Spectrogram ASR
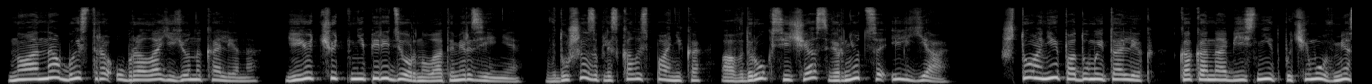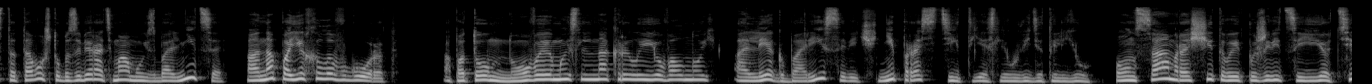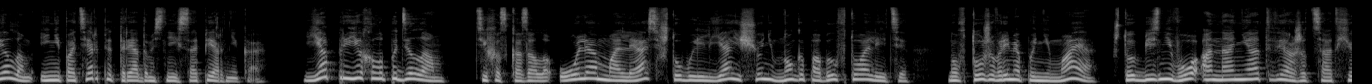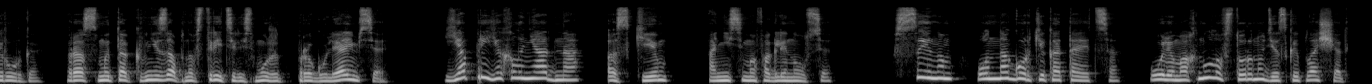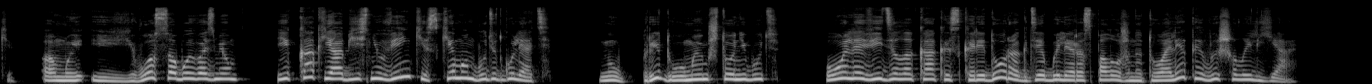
но она быстро убрала ее на колено. Ее чуть не передернуло от омерзения. В душе заплескалась паника. А вдруг сейчас вернется Илья? Что о ней подумает Олег? Как она объяснит, почему вместо того, чтобы забирать маму из больницы, она поехала в город? А потом новая мысль накрыла ее волной. Олег Борисович не простит, если увидит Илью. Он сам рассчитывает поживиться ее телом и не потерпит рядом с ней соперника. «Я приехала по делам», – тихо сказала Оля, молясь, чтобы Илья еще немного побыл в туалете, но в то же время понимая, что без него она не отвяжется от хирурга. «Раз мы так внезапно встретились, может, прогуляемся?» «Я приехала не одна». «А с кем?» Анисимов оглянулся. «С сыном. Он на горке катается». Оля махнула в сторону детской площадки. «А мы и его с собой возьмем». «И как я объясню Веньке, с кем он будет гулять?» «Ну, придумаем что-нибудь». Оля видела, как из коридора, где были расположены туалеты, вышел Илья.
